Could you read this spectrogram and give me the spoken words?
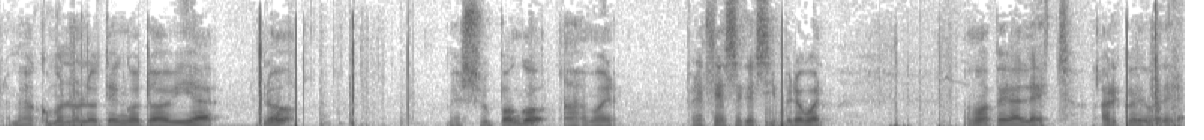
A lo mejor como no lo tengo todavía No Me supongo Ah, bueno Parece ser que sí, pero bueno Vamos a pegarle esto Arco de madera.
